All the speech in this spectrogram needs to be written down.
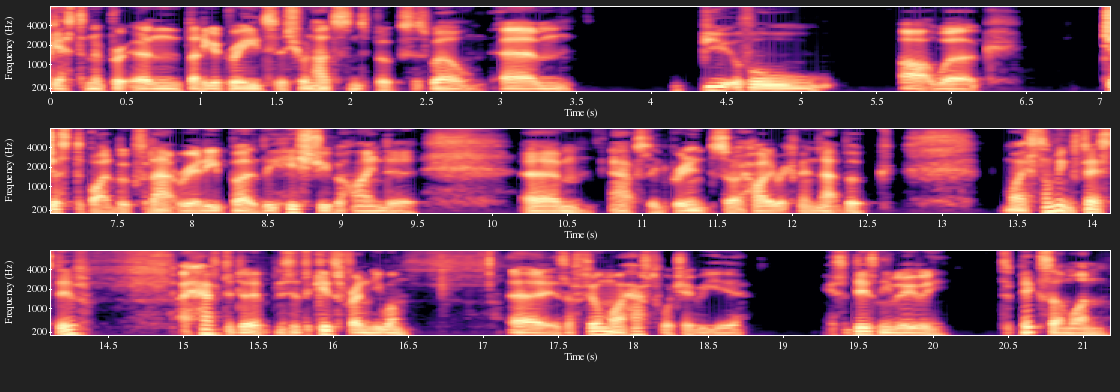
guest on the on Bloody Good Reads, Shaun Hutson's books as well. Um, beautiful artwork, just to buy the book for that really, but the history behind it, um, absolutely brilliant. So I highly recommend that book. My something festive, I have to do it. This is the kids friendly one. Uh, it's a film I have to watch every year. It's a Disney movie. It's a Pixar one,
